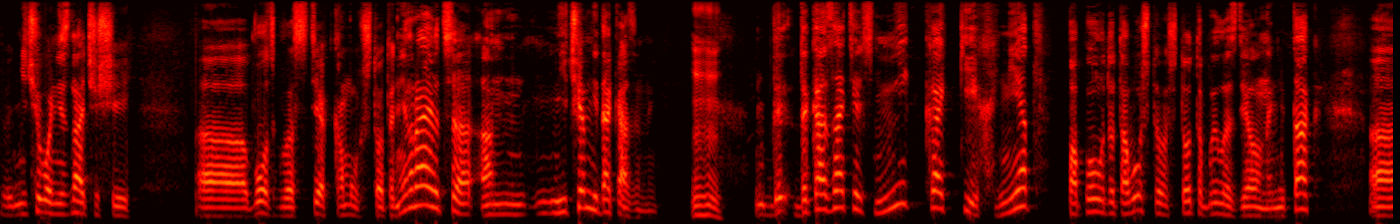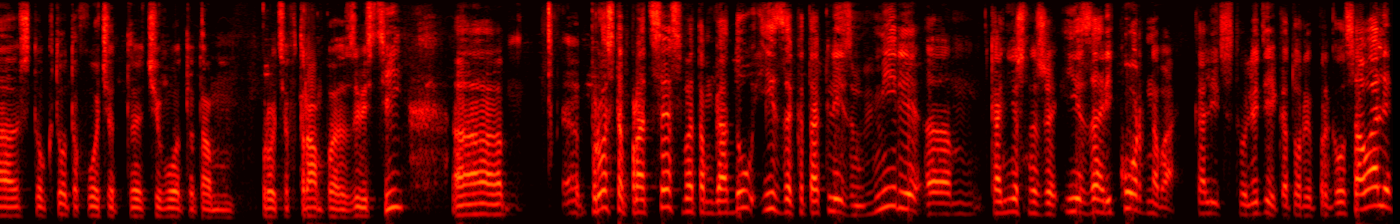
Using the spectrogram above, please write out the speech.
ничего не значащий э, возглас тех, кому что-то не нравится, ам, ничем не доказанный. Д- доказательств никаких нет по поводу того, что что-то было сделано не так, а, что кто-то хочет чего-то там против Трампа завести. А, Просто процесс в этом году из-за катаклизм в мире, эм, конечно же, из-за рекордного количества людей, которые проголосовали,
